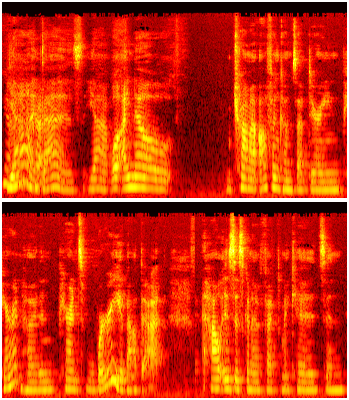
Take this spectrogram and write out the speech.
Yeah, yeah okay. it does. Yeah. Well, I know trauma often comes up during parenthood and parents worry about that. How is this going to affect my kids? And,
